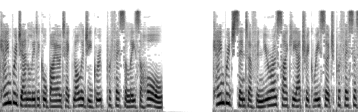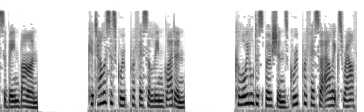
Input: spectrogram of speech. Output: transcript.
Cambridge Analytical Biotechnology Group Professor Lisa Hall Cambridge Centre for Neuropsychiatric Research Professor Sabine Bahn. Catalysis Group Professor Lynn Gladden. Colloidal Dispersions Group Professor Alex Routh.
